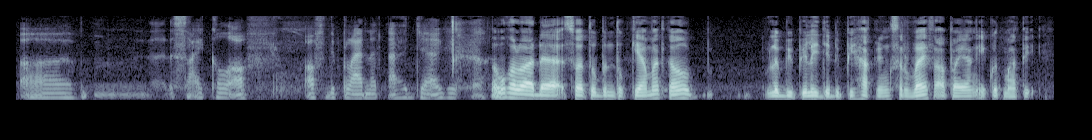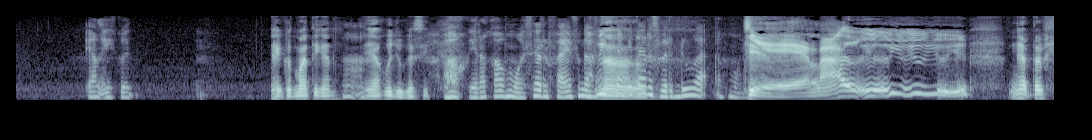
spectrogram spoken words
uh, cycle of of the planet aja gitu. kamu kalau ada suatu bentuk kiamat kamu lebih pilih jadi pihak yang survive apa yang ikut mati Yang ikut. Yang ikut mati kan? Ya aku juga sih. Oh, kira kamu mau survive. Nggak bisa Nah, kita nggak. harus berdua. Cela, nggak tapi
